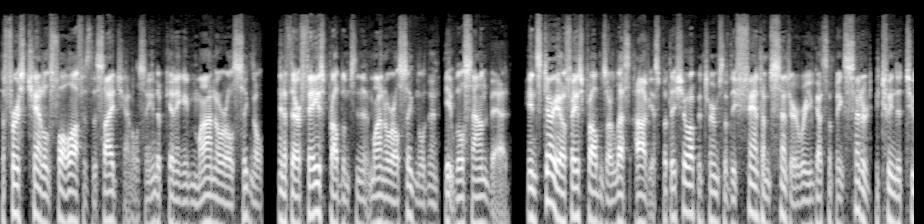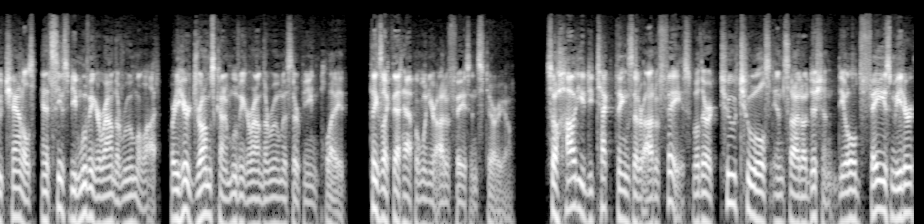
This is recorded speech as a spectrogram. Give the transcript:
the first channel to fall off as the side channels, so you end up getting a monaural signal. And if there are phase problems in that monaural signal, then it will sound bad. In stereo, phase problems are less obvious, but they show up in terms of the phantom center, where you've got something centered between the two channels, and it seems to be moving around the room a lot. Or you hear drums kind of moving around the room as they're being played. Things like that happen when you're out of phase in stereo. So how do you detect things that are out of phase? Well, there are two tools inside Audition, the old phase meter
